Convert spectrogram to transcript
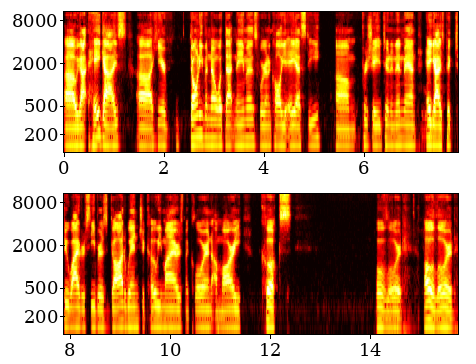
Uh, we got hey guys uh, here. Don't even know what that name is. We're gonna call you ASD. Um, appreciate you tuning in, man. Hey guys, pick two wide receivers: Godwin, Jakobi Meyers, McLaurin, Amari, Cooks. Oh Lord, oh Lord.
